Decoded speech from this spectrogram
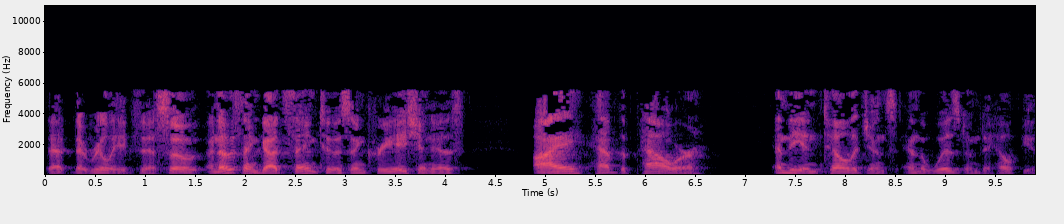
that, that really exists. So another thing God's saying to us in creation is, I have the power and the intelligence and the wisdom to help you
